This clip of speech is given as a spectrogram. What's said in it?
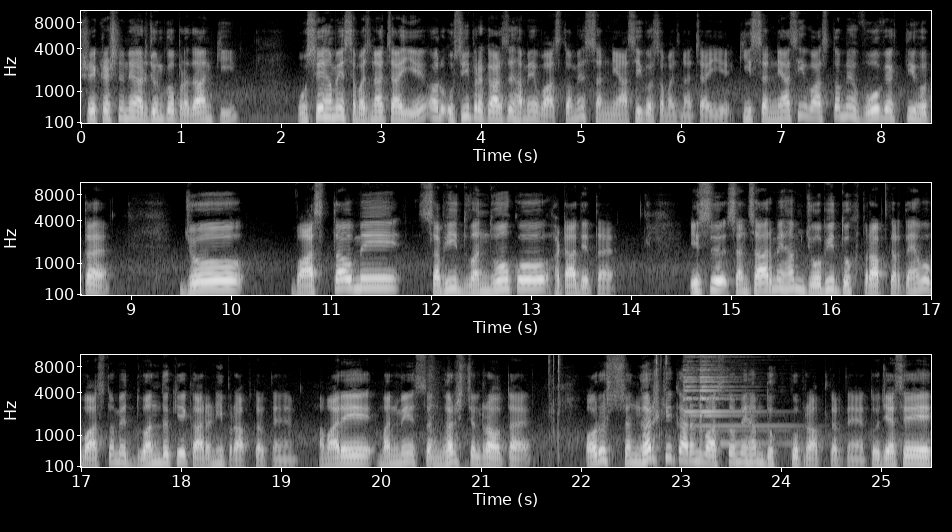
श्री कृष्ण ने अर्जुन को प्रदान की, उसे हमें समझना चाहिए और उसी प्रकार से हमें वास्तव में सन्यासी को समझना चाहिए कि सन्यासी वास्तव में वो व्यक्ति होता है जो वास्तव में सभी द्वंद्वों को हटा देता है। इस संसार में हम जो भी दुख प्राप्त करते हैं, वो वास्तव में द्वंद्व के कारण ही प्राप्त करते हैं। हमारे मन में संघर्ष चल रहा होता है और उस संघर्ष के कारण वास्तव में हम दुख को प्राप्त करते हैं। तो जैसे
